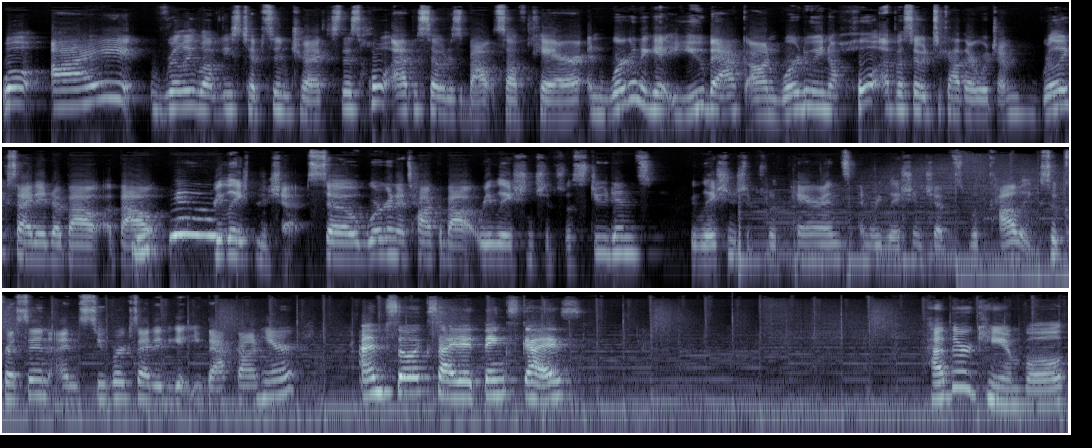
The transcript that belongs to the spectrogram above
Well, I really love these tips and tricks. This whole episode is about self care, and we're going to get you back on. We're doing a whole episode together, which I'm really excited about about relationships. So we're going to talk about relationships with students, relationships with parents, and relationships with colleagues. So, Kristen, I'm super excited to get you back on here. I'm so excited. Thanks, guys. Heather Campbell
